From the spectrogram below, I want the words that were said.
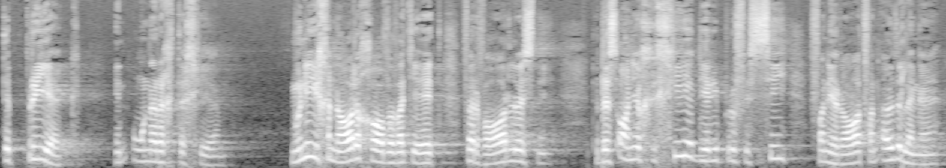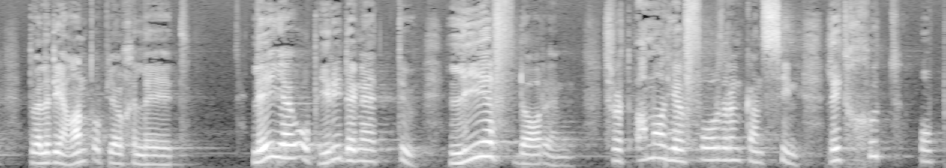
te preek en onderrig te gee. Moenie die genadegawe wat jy het verwaarloos nie. Dit is aan jou gegee deur die profesie van die raad van ouderlinge toe hulle die hand op jou gelê het. Lê jou op hierdie dinge toe. Leef daarin sodat almal jou vordering kan sien. Let goed op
